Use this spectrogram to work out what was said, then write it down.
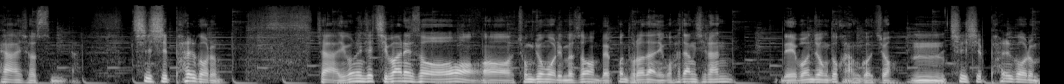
해 하셨습니다. 78걸음. 자, 이거는 이제 집안에서 어, 종종 거리면서 몇 번 돌아다니고 화장실 한 네 번 정도 간 거죠. 음, 78걸음.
